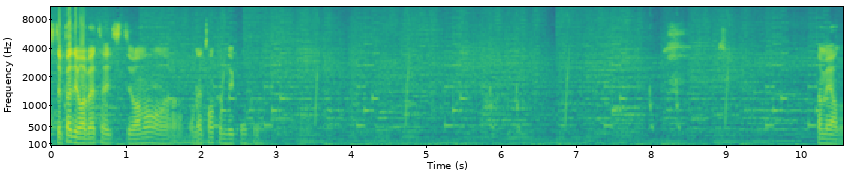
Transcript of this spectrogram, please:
C'était pas des vraies batailles, c'était vraiment euh, on attend comme des cons Ah merde.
